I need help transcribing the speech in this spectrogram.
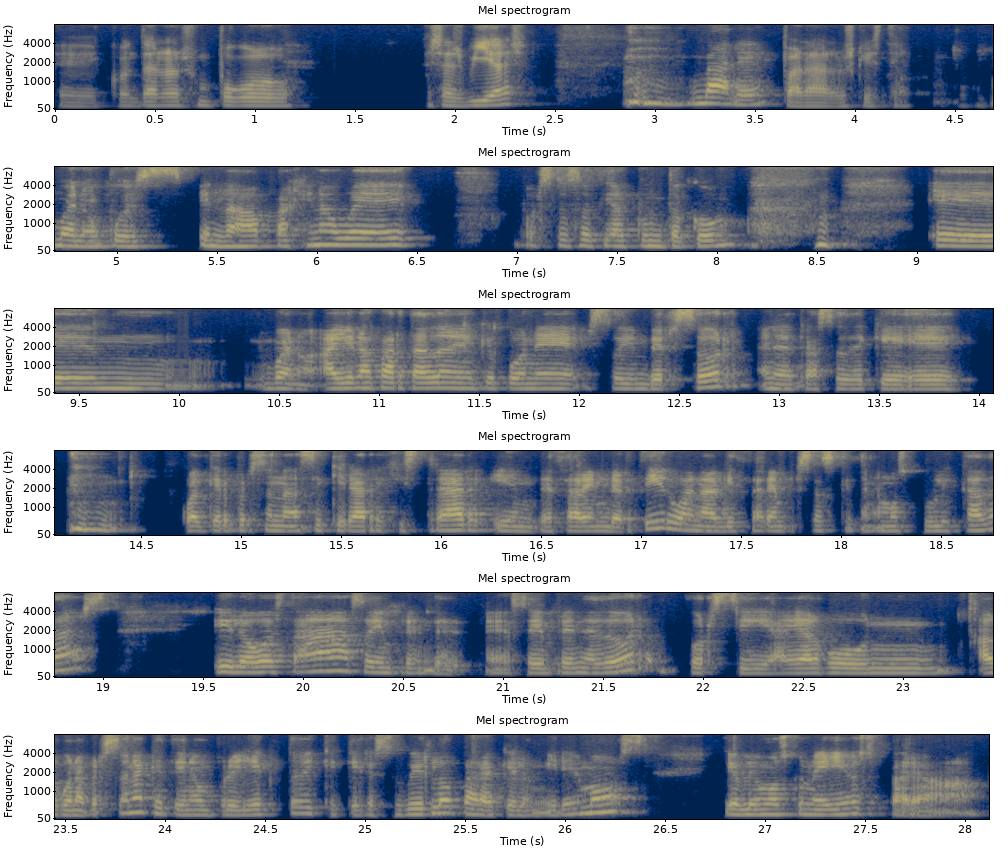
Eh, cuéntanos un poco esas vías vale. para los que estén. Bueno, pues en la página web bolsasocial.com, em, bueno, hay un apartado en el que pone soy inversor, en el caso de que cualquier persona se quiera registrar y empezar a invertir o analizar empresas que tenemos publicadas. Y luego está soy, emprendedor, eh, soy emprendedor por si hay algún, alguna persona que tiene un proyecto y que quiere subirlo para que lo miremos y hablemos con ellos para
